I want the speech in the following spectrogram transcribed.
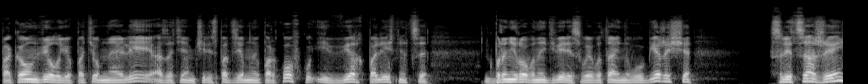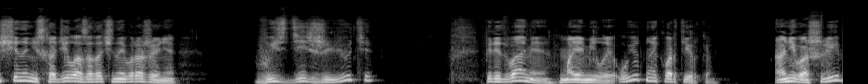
Пока он вел ее по темной аллее, а затем через подземную парковку и вверх по лестнице к бронированной двери своего тайного убежища, с лица женщины не сходило озадаченное выражение. «Вы здесь живете?» «Перед вами, моя милая, уютная квартирка». Они вошли,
